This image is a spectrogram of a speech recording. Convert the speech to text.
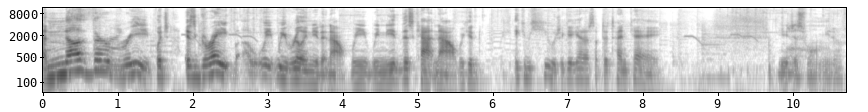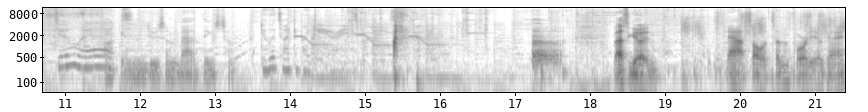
Another Oh my- reap, which is great. But uh, we, we really need it now. We we need this cat now. We could it could be huge. It could get us up to 10k. You just want me to Do it. fucking do some bad things to. Do it so I can play carrots, please. Uh, that's good. Yeah, solid 740. Okay.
